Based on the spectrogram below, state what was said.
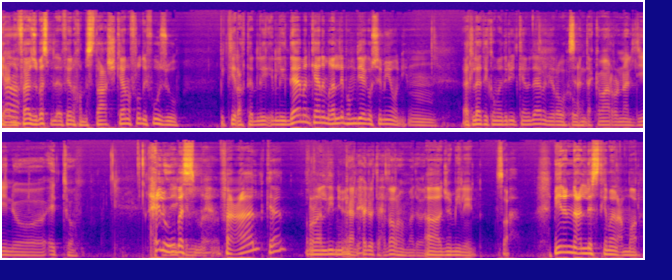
يعني آه. فازوا بس بال 2015 كان المفروض يفوزوا بكثير أكثر اللي, اللي دائما كان مغلبهم دياغو سيميوني. مم. أتلتيكو مدريد كانوا دائما بس يروحوا عندك كمان رونالدينيو إيتو. حلو بس ال- فعال كان رونالدينيو. كان حلو تحضرهم هذول. آه جميلين صح. مين عندنا على ال list كمان عمار؟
